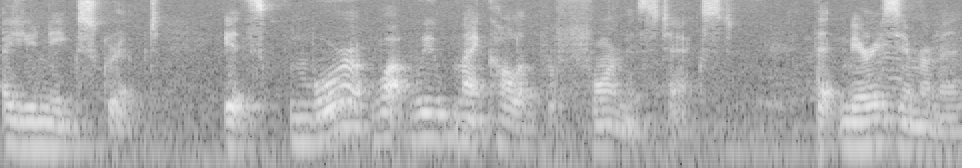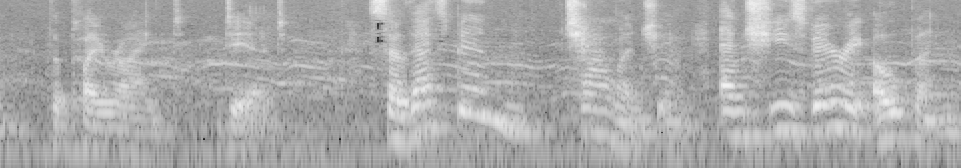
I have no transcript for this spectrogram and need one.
a unique script. It's more what we might call a performance text that Mary Zimmerman, the playwright, did. So that's been challenging. And she's very open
